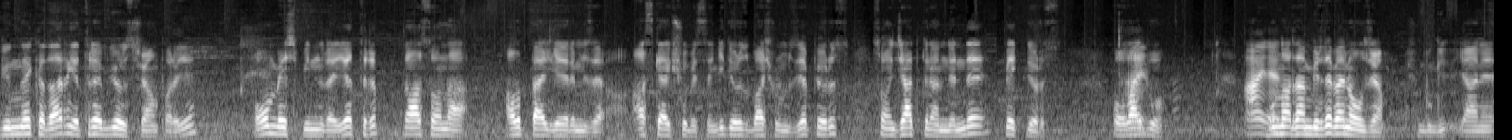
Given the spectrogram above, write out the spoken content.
gününe kadar yatırabiliyoruz şu an parayı. 15 bin lirayı yatırıp daha sonra alıp belgelerimizi askerlik şubesine gidiyoruz, başvurumuzu yapıyoruz. Sonra celp dönemlerinde bekliyoruz. Olay Aynen. bu. Aynen. Bunlardan biri de ben olacağım. Şimdi bugün yani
